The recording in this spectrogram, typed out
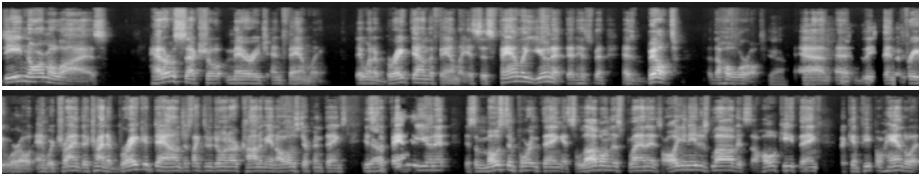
denormalize heterosexual marriage and family. They want to break down the family. It's this family unit that has been has built the whole world. Yeah. And, and, at least in the free world. And we're trying, they're trying to break it down, just like they're doing our economy and all those different things. It's yeah. the family unit. It's the most important thing. It's love on this planet. It's all you need is love. It's the whole key thing. But can people handle it?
